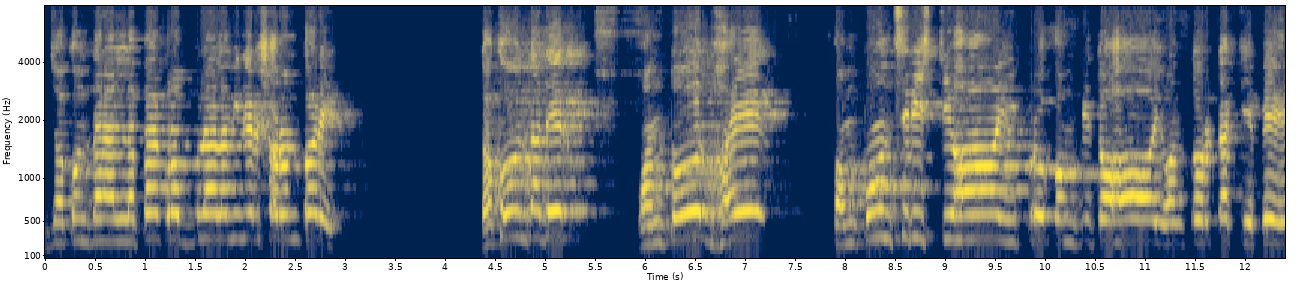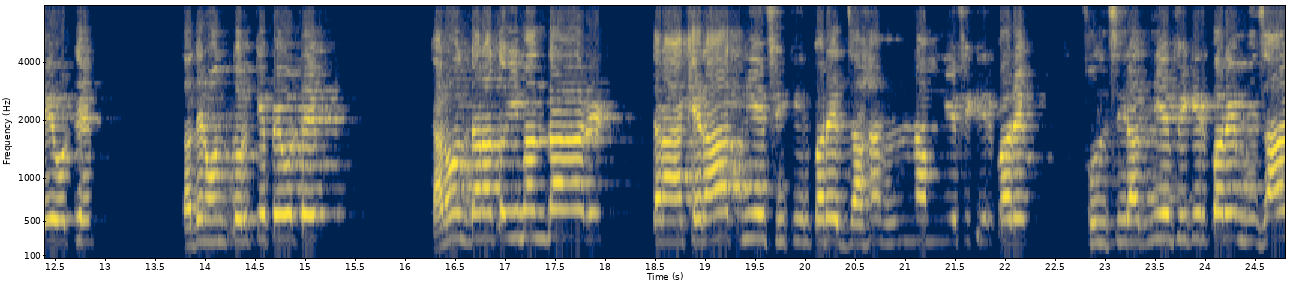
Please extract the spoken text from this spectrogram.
যখন তারা আল্লাহ পাক রব্বুল আলমিনের স্মরণ করে, তখন তাদের অন্তর ভয়ে কম্পন সৃষ্টি হয়, প্রকম্পিত হয়, অন্তরটা কেঁপে ওঠে। তাদের অন্তর কেঁপে ওঠে। কারণ তারা তো ইমানদার, তারা আখেরাত নিয়ে ফিকির করে জাহান নাম নিয়ে ফিকির করে, ফুলসিরাত নিয়ে ফিকির করে, মিজান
